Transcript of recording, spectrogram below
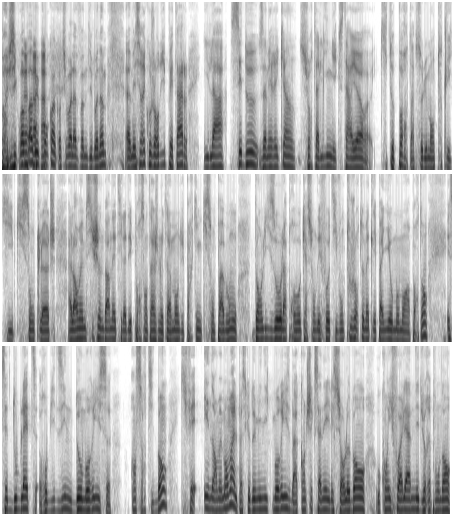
J'y crois pas, mais pourquoi quand tu vois la femme du bonhomme Mais c'est vrai qu'aujourd'hui, Pétard, il a ces deux Américains sur ta ligne extérieure qui te portent absolument toute l'équipe, qui sont clutch. Alors même si Sean Barnett, il a des pourcentages notamment du parking qui sont pas bons, dans l'ISO, la provocation des fautes, ils vont toujours te mettre les paniers au moment important. Et cette doublette Robidzin, Do Morris en sortie de banc qui fait énormément mal parce que Dominique Maurice, bah, quand année il est sur le banc ou quand il faut aller amener du répondant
